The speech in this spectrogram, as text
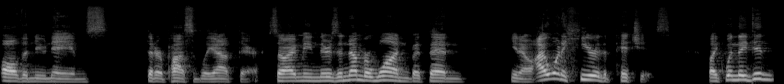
all the new names that are possibly out there. So I mean, there's a number one, but then you know, I want to hear the pitches. Like when they did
